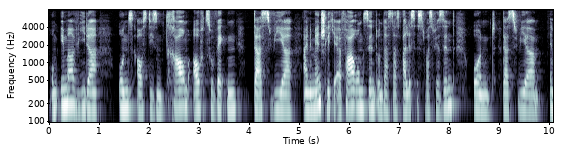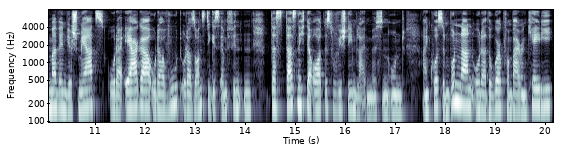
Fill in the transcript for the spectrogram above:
um immer wieder uns aus diesem Traum aufzuwecken, dass wir eine menschliche Erfahrung sind und dass das alles ist, was wir sind und dass wir immer, wenn wir Schmerz oder Ärger oder Wut oder sonstiges empfinden, dass das nicht der Ort ist, wo wir stehen bleiben müssen. Und ein Kurs in Wundern oder The Work von Byron Katie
